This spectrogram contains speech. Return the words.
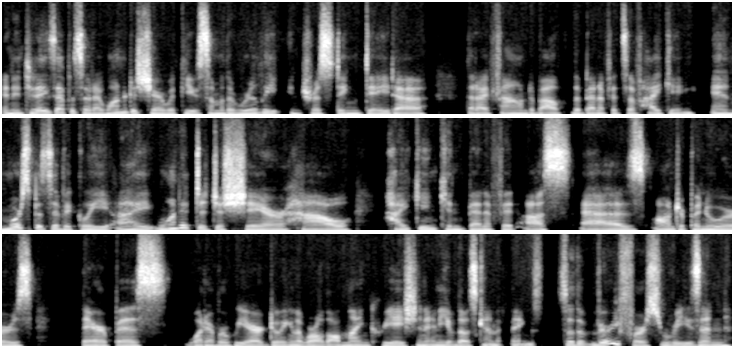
And in today's episode, I wanted to share with you some of the really interesting data that I found about the benefits of hiking. And more specifically, I wanted to just share how hiking can benefit us as entrepreneurs, therapists, whatever we are doing in the world, online creation, any of those kind of things. So, the very first reason,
